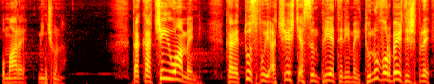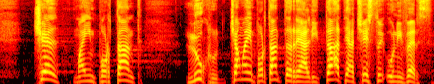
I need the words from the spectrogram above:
o mare minciună. Dacă acei oameni care tu spui, aceștia sunt prietenii mei, tu nu vorbești despre cel mai important lucru, cea mai importantă realitate a acestui univers,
